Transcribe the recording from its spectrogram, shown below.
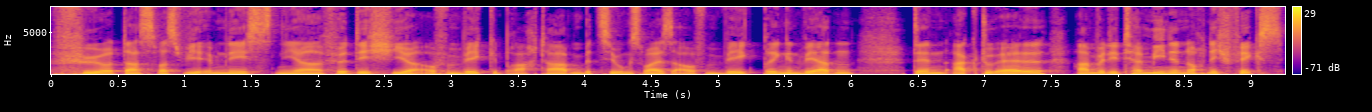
für das, was wir im nächsten Jahr für dich hier auf den Weg gebracht haben, beziehungsweise auf den Weg bringen werden. Denn aktuell haben wir die Termine noch nicht fix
